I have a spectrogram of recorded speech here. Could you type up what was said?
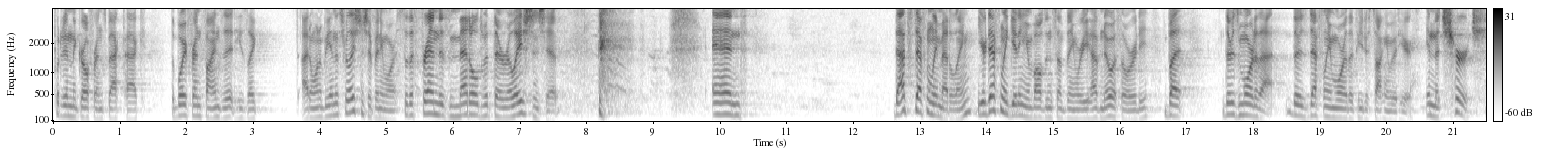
put it in the girlfriend's backpack. The boyfriend finds it. He's like, I don't want to be in this relationship anymore. So the friend is meddled with their relationship. and that's definitely meddling. You're definitely getting involved in something where you have no authority, but there's more to that. There's definitely more that Peter's talking about here. In the church,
